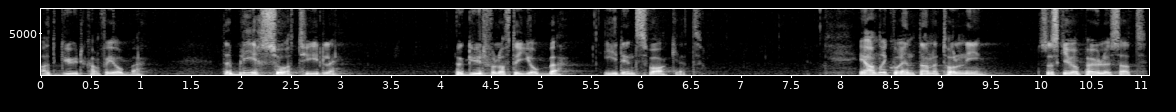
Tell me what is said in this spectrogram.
at Gud kan få jobbe. Det blir så tydelig når Gud får lov til å jobbe i din svakhet. I 2. Korintene 12,9 skriver Paulus at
